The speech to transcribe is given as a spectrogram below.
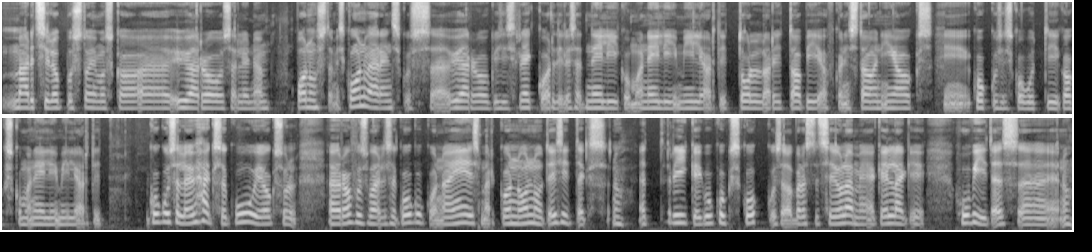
märtsi lõpus toimus ka äh, ÜRO selline panustamiskonverents, kus äh, ÜRO küsis rekordilised neli koma neli miljardit dollarit abi Afganistani jaoks, kokku siis koguti kaks koma neli miljardit. kogu selle üheksa kuu jooksul rahvusvahelise kogukonna eesmärk on olnud esiteks noh, et riik ei kukuks kokku, sellepärast et see ei ole meie kellegi huvides, noh,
